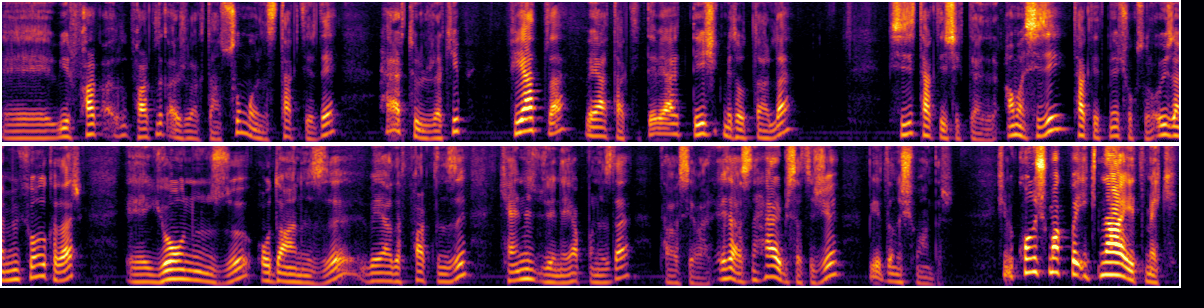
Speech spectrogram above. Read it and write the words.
e, bir fark, farklılık aracı olaraktan sunmanız takdirde her türlü rakip fiyatla veya taklitle veya değişik metotlarla sizi taklit edeceklerdir. Ama sizi taklit etmeye çok zor. O yüzden mümkün olduğu kadar e, yoğunluğunuzu, odağınızı veya da farklılığınızı kendiniz üzerine yapmanızda tavsiye var. Esasında her bir satıcı bir danışmandır. Şimdi konuşmak ve ikna etmek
